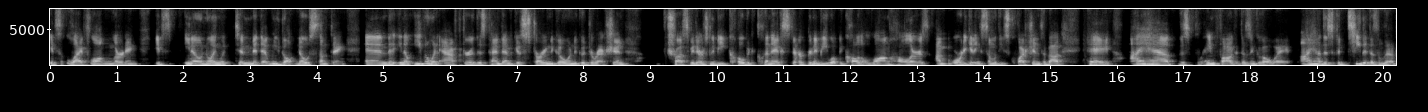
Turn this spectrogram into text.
It's lifelong learning. It's, you know, knowing to admit that when you don't know something. And, you know, even when after this pandemic is starting to go in a good direction, trust me, there's going to be COVID clinics. There are going to be what we call the long haulers. I'm already getting some of these questions about, hey, I have this brain fog that doesn't go away. I have this fatigue that doesn't live,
